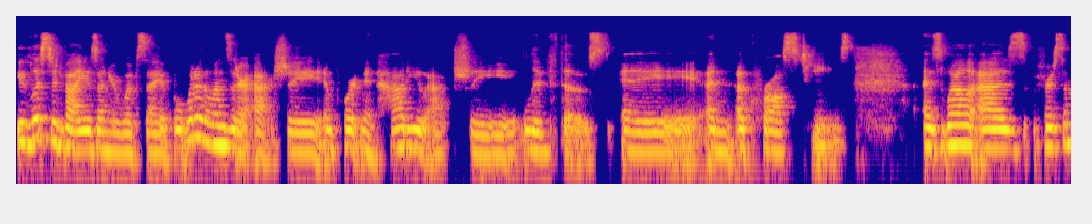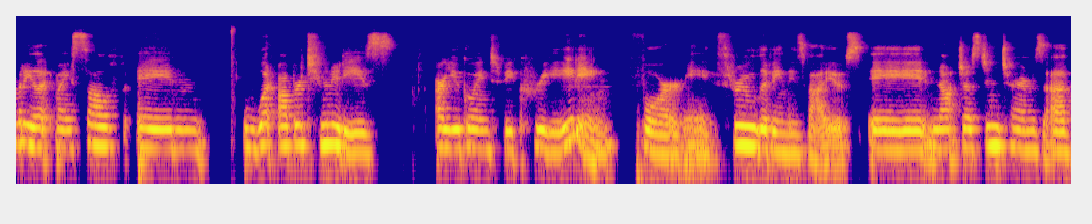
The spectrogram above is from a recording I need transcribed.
you've listed values on your website, but what are the ones that are actually important and how do you actually live those a, and across teams? As well as for somebody like myself, a, what opportunities are you going to be creating for me through living these values? A not just in terms of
